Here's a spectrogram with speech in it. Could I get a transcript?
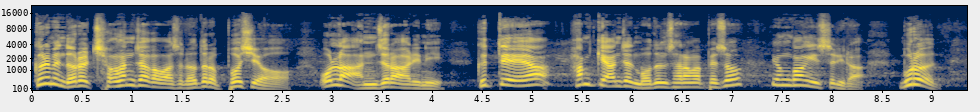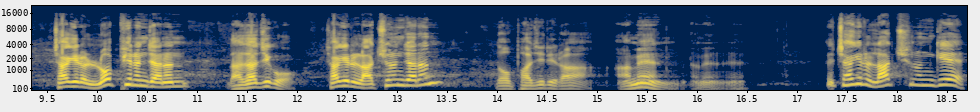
그러면 너를 청한 자가 와서 너더러 버시어 올라 앉으라 하리니 그때야 함께 앉은 모든 사람 앞에서 영광이 있으리라. 무릇 자기를 높이는 자는 낮아지고 자기를 낮추는 자는 높아지리라. 아멘. 아멘. 예. 자기를 낮추는 게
